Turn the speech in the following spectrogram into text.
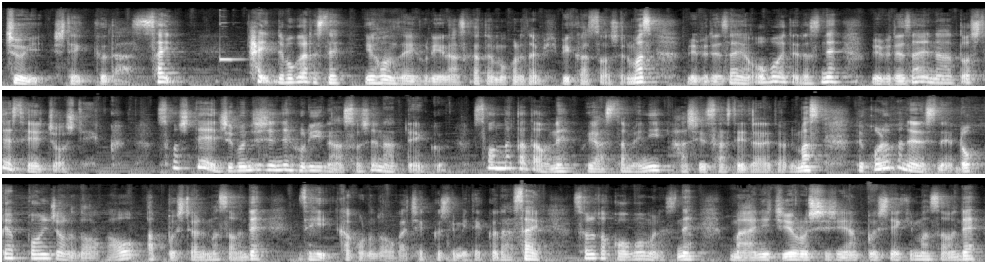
注意してください。はい。で、僕はですね、日本全フリーランス方もこの度日々活動しております。ウェブデザインを覚えてですね、ウェブデザイナーとして成長していく。そして自分自身でフリーランスとしてなっていく。そんな方をね、増やすために発信させていただいております。で、これまでですね、600本以上の動画をアップしておりますので、ぜひ過去の動画チェックしてみてください。それと今後もですね、毎日夜7時にアップしていきますので、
